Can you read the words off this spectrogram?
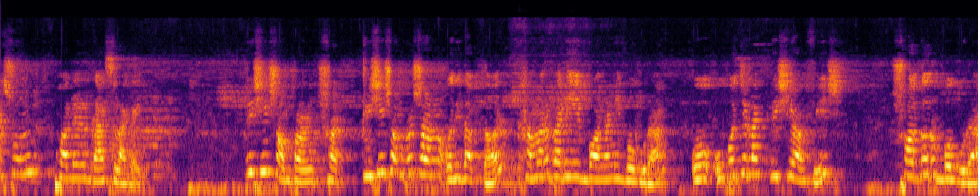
আসুন ফলের গাছ লাগাই। কৃষি সম্প্রসারণ কৃষি সম্প্রসারণ অধিদপ্তর, খামারবাড়ি, বনানী বগুড়া ও উপজেলা কৃষি অফিস, সদর বগুড়া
